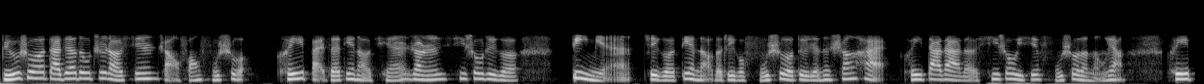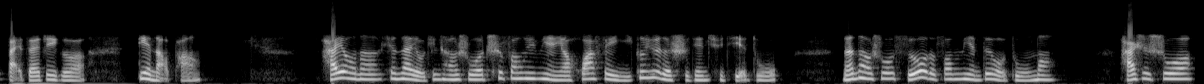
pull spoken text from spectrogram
比如说大家都知道仙人掌防辐射，可以摆在电脑前让人吸收这个，避免这个电脑的这个辐射对人的伤害。可以大大的吸收一些辐射的能量，可以摆在这个电脑旁。还有呢，现在有经常说吃方便面要花费一个月的时间去解毒，难道说所有的方便面都有毒吗？还是说，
